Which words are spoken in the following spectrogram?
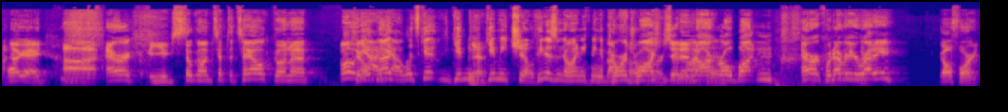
okay. Uh, Eric, are you still going tip to tail? Going to Oh Chilled yeah, next? yeah. Let's get give me Yeah. give me chilled. He doesn't know anything about George folklore, so Washington we don't to- inaugural button. Eric, whenever you're Yeah. ready, go for it.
